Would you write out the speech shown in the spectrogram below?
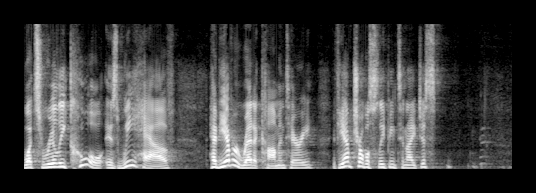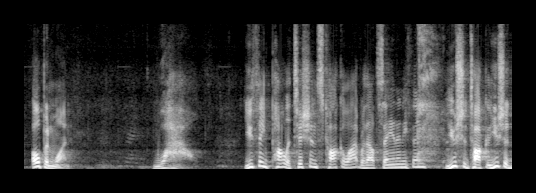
what's really cool is we have have you ever read a commentary? If you have trouble sleeping tonight, just open one. Wow. You think politicians talk a lot without saying anything? You should talk, you should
